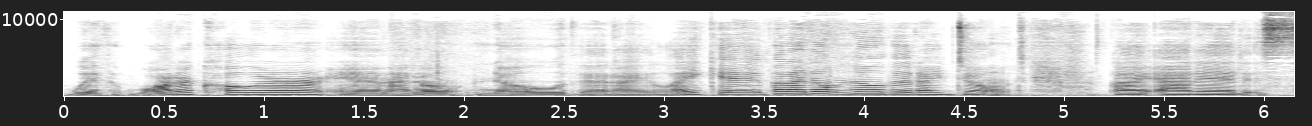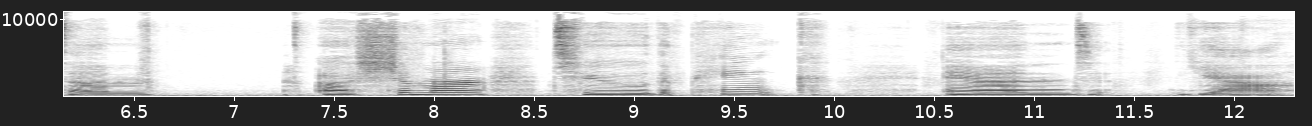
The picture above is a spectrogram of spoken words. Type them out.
with watercolor. And I don't know that I like it, but I don't know that I don't. I added some uh, shimmer to the pink and yeah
